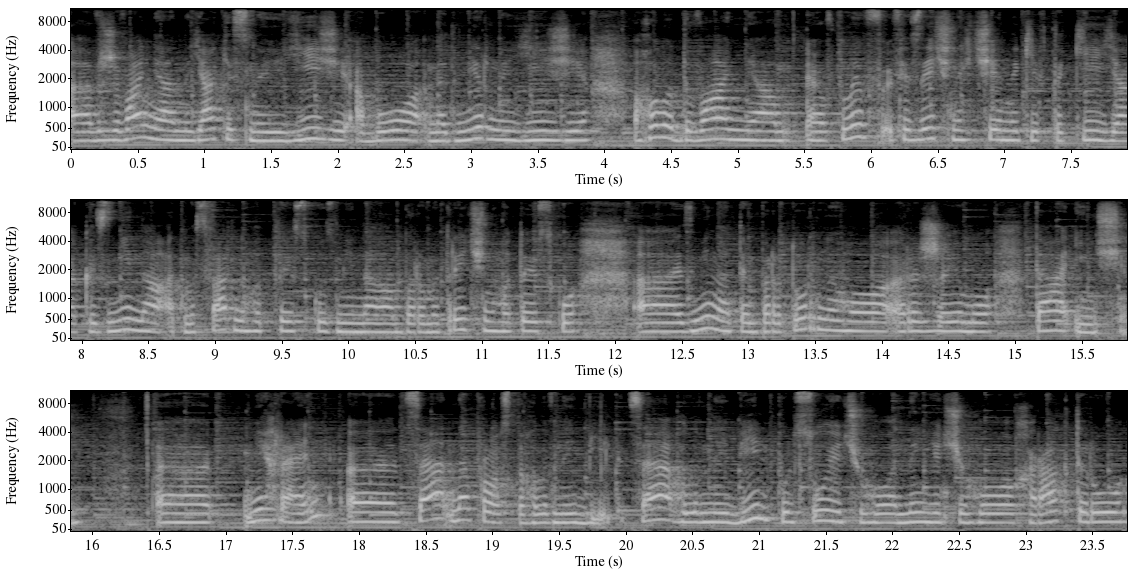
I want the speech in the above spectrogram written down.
е, вживання неякісної їжі або надмірної їжі, голодування, вплив фізичних чинників, такі як зміна атмосферного тиску, зміна барометричного тиску, зміна температурного режиму та інші. Е, Мігрень е, це не просто головний біль, це головний біль пульсуючого, ниючого характеру,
